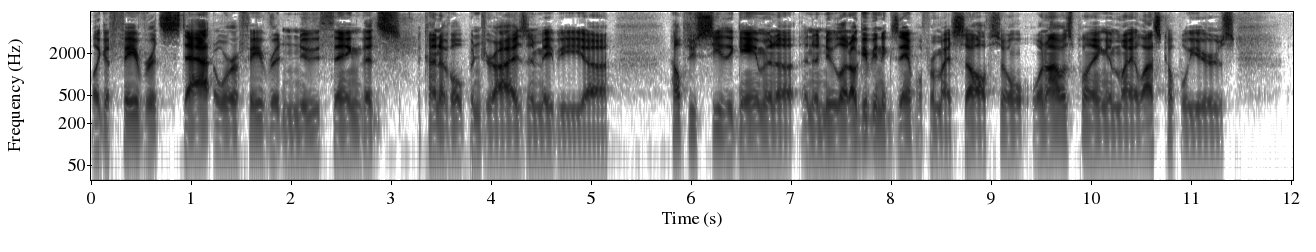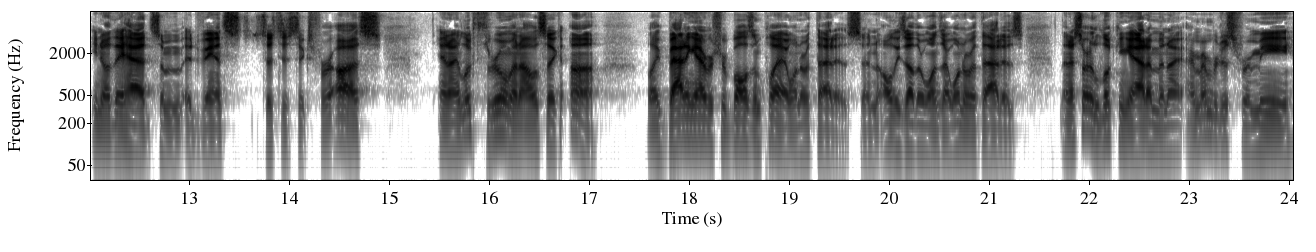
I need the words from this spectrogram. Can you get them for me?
like a favorite stat or a favorite new thing that's kind of opened your eyes and maybe uh, helps you see the game in a in a new light. I'll give you an example for myself. So when I was playing in my last couple years, you know, they had some advanced statistics for us, and I looked through them and I was like, "Uh, like batting average for balls in play. I wonder what that is." And all these other ones, I wonder what that is. And I started looking at them, and I, I remember just for me,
